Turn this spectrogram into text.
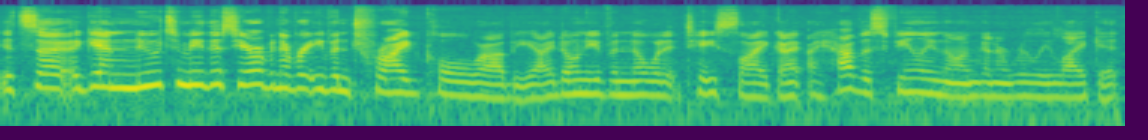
it's, uh, again, new to me this year. I've never even tried kohlrabi. I don't even know what it tastes like. I, I have this feeling, though, I'm going to really like it.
